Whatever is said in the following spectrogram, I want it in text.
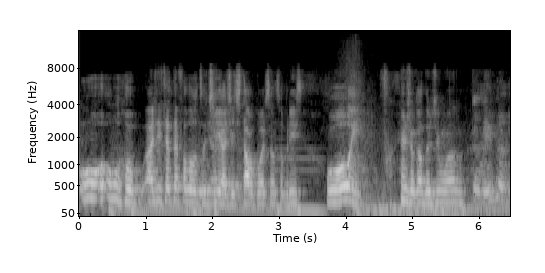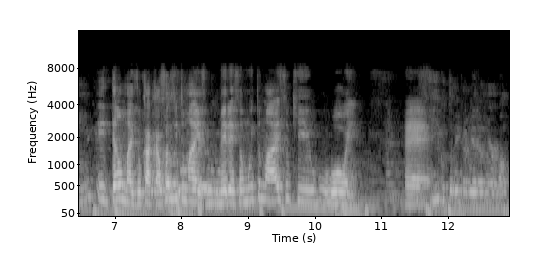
O, o- o- a gente até falou outro dia, a gente tava conversando sobre isso. O Owen foi um jogador de um ano. Também pra mim. Então, mas o Kaká foi muito mais, mereceu muito mais do que o- o Owen. É, Figo também pra mim era normal.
